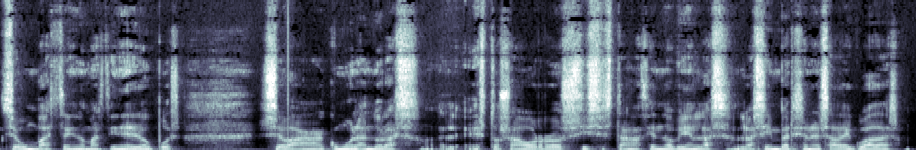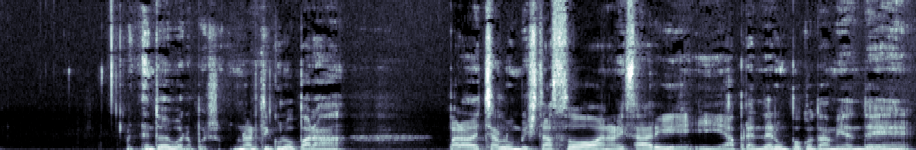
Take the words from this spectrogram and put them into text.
según vas teniendo más dinero pues se van acumulando las, estos ahorros si se están haciendo bien las, las inversiones adecuadas entonces bueno pues un artículo para para echarle un vistazo, analizar y, aprender un poco también de,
